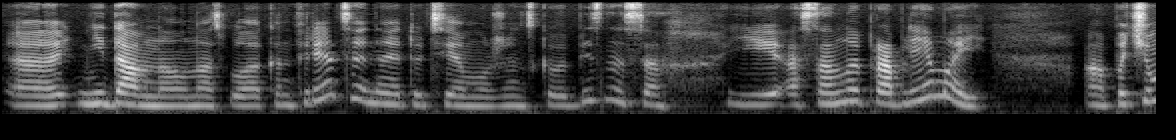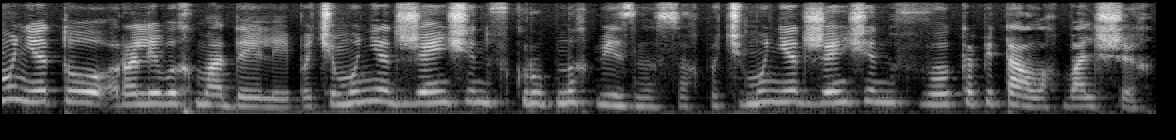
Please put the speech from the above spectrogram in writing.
Э, недавно у нас была конференция на эту тему женского бизнеса, и основной проблемой а почему нету ролевых моделей? Почему нет женщин в крупных бизнесах? Почему нет женщин в капиталах больших?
